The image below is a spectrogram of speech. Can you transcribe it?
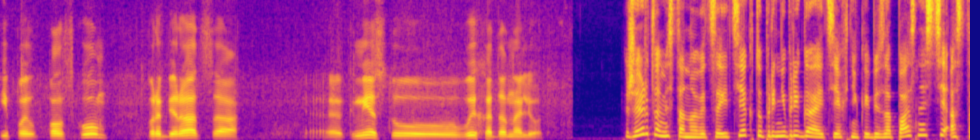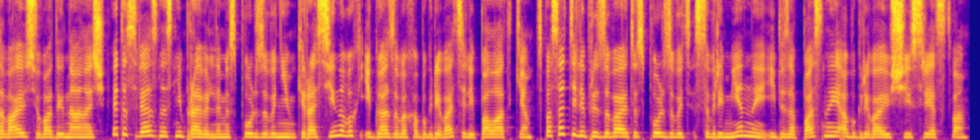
и ползком пробираться э, к месту выхода на лед. Жертвами становятся и те, кто пренебрегает техникой безопасности, оставаясь у воды на ночь. Это связано с неправильным использованием керосиновых и газовых обогревателей палатки. Спасатели призывают использовать современные и безопасные обогревающие средства.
